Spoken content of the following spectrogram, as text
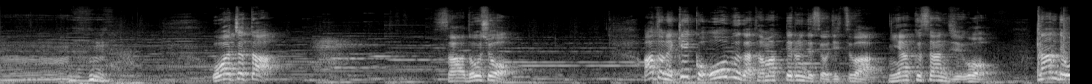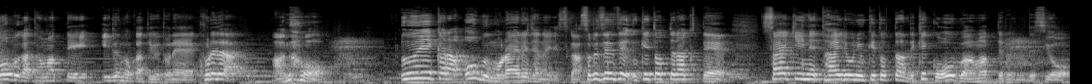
ーん。終わっちゃった。さあどうしよう。あとね結構オーブが溜まってるんですよ実は。235なんでオーブが溜まっているのかというとねこれだ。あの運営からオーブもらえるじゃないですか。それ全然受け取ってなくて最近ね大量に受け取ったんで結構オーブ余ってるんですよ。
